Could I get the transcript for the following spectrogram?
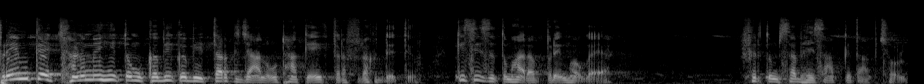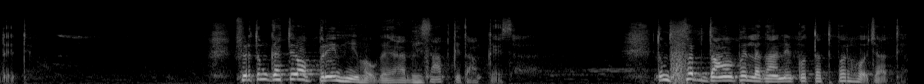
प्रेम के क्षण में ही तुम कभी कभी तर्क जाल उठा के एक तरफ़ रख देते हो। किसी से तुम्हारा प्रेम हो गया, फिर तुम सब हिसाब किताब छोड़ देते हो। फिर तुम कहते हो प्रेम ही हो गया, अब हिसाब किताब कैसा? तुम सब दांव पर लगाने को तत्पर हो जाते हो।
